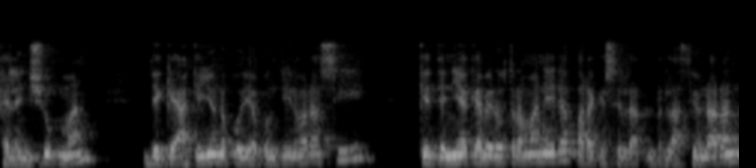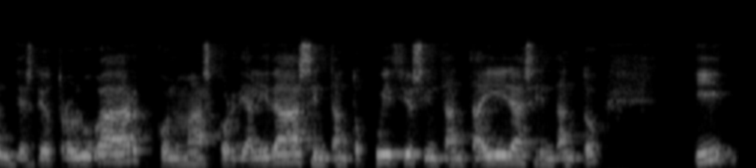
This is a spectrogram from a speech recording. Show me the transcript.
Helen Schuckman, de que aquello no podía continuar así, que tenía que haber otra manera para que se relacionaran desde otro lugar, con más cordialidad, sin tanto juicio, sin tanta ira, sin tanto... Y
